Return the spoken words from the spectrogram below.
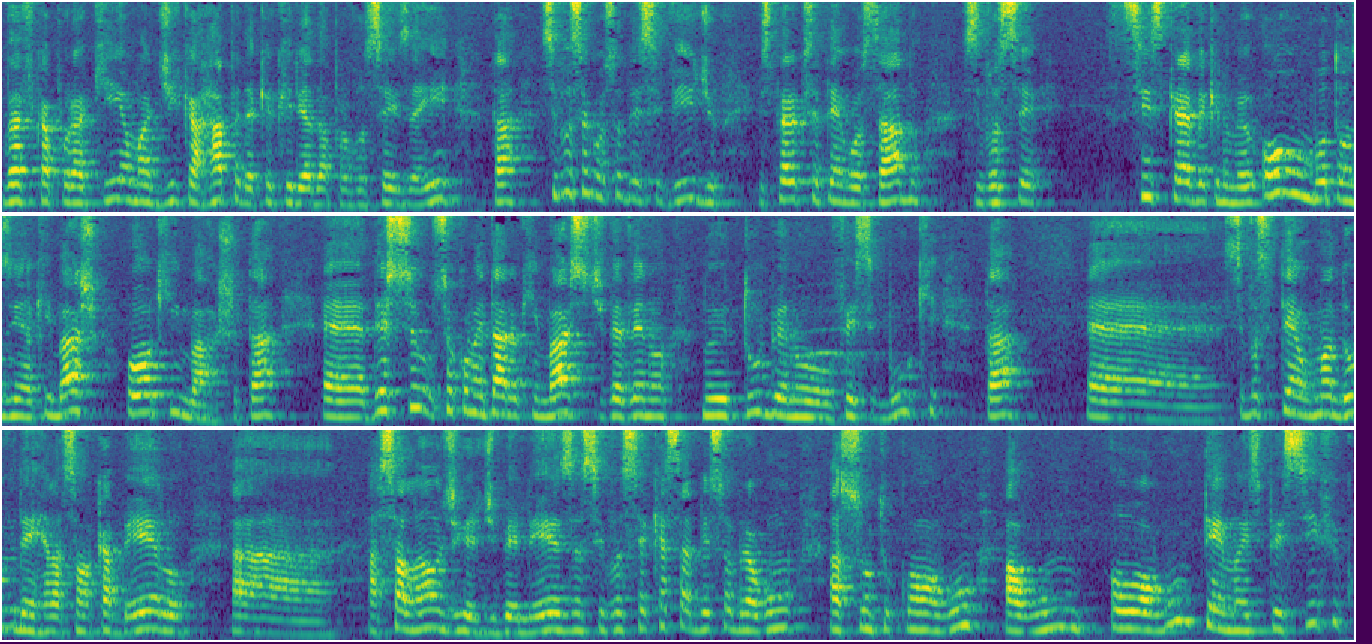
vai ficar por aqui, é uma dica rápida que eu queria dar para vocês aí, tá? Se você gostou desse vídeo, espero que você tenha gostado. Se você se inscreve aqui no meu, ou um botãozinho aqui embaixo, ou aqui embaixo, tá? É, deixe o seu, seu, comentário aqui embaixo, se estiver vendo no YouTube ou no Facebook, tá? É, se você tem alguma dúvida em relação a cabelo, a, a salão de, de, beleza, se você quer saber sobre algum assunto com algum, algum ou algum tema específico,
